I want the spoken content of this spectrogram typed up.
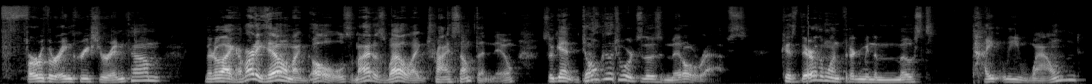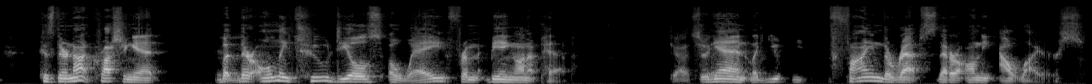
further increase your income." They're like, "I've already hit all my goals. Might as well like try something new." So again, don't go towards those middle reps because they're the ones that are going to be the most tightly wound because they're not crushing it, but mm-hmm. they're only two deals away from being on a PIP. Gotcha. So again, like you, you find the reps that are on the outliers.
